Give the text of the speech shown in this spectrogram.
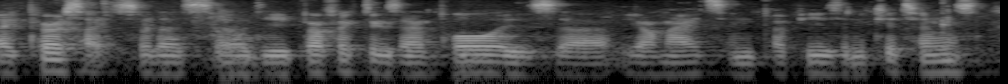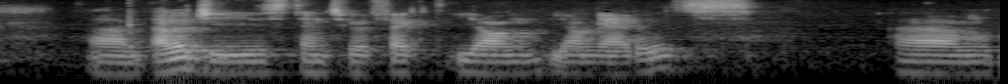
by parasites. So that's uh, the perfect example is uh, young mites in puppies and kittens. Um, allergies tend to affect young young adults. Um,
